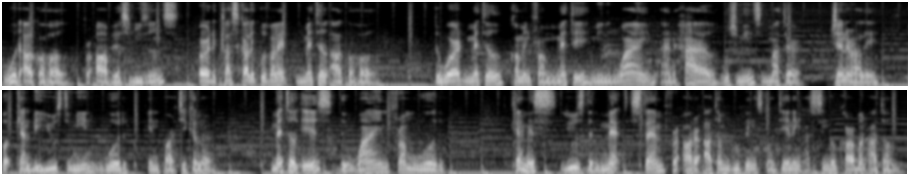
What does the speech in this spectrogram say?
wood alcohol for obvious reasons, or the classical equivalent methyl alcohol. The word methyl coming from mete meaning wine and hal which means matter generally, but can be used to mean wood in particular. Methyl is the wine from wood. Chemists use the met stem for other atom groupings containing a single carbon atom.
